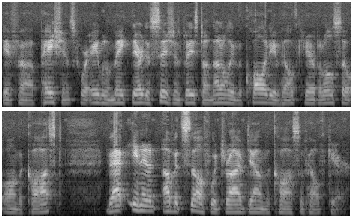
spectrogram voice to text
if uh, patients were able to make their decisions based on not only the quality of health care but also on the cost, that in and of itself would drive down the cost of health care.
